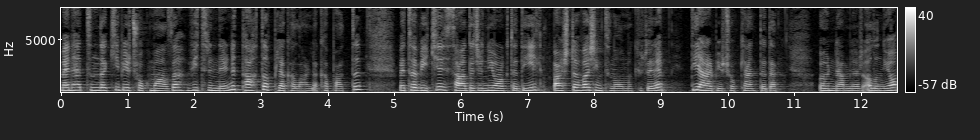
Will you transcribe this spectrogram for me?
Manhattan'daki birçok mağaza vitrinlerini tahta plakalarla kapattı ve tabii ki sadece New York'ta değil, başta Washington olmak üzere diğer birçok kentte de önlemler alınıyor.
